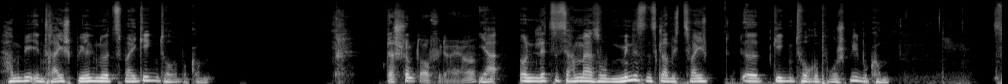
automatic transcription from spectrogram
haben wir in drei Spielen nur zwei Gegentore bekommen. Das stimmt auch wieder, ja. Ja, und letztes Jahr haben wir so mindestens, glaube ich, zwei äh, Gegentore pro Spiel bekommen. Das,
